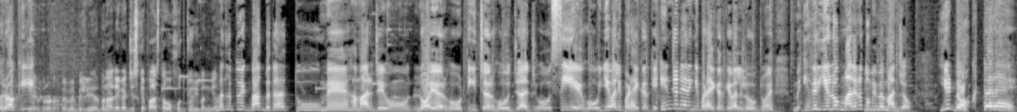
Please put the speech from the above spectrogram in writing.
रॉकी- डेढ़ करोड़ रुपए में बिलियनियर बना देगा। जिसके पास था वो खुद क्यों नहीं बन गया? मतलब तू एक बात बता तू मैं हमार जे हो लॉयर हो टीचर हो जज हो सीए हो ये वाली पढ़ाई करके इंजीनियरिंग की पढ़ाई करके वाले लोग जो है अगर ये लोग माने ना तो भी मैं मान जाऊँ। ये डॉक्टर है।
